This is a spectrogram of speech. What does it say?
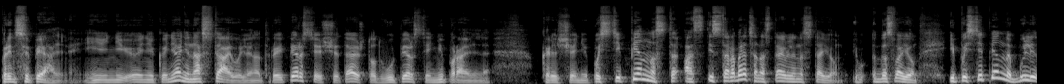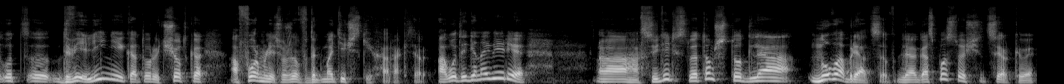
принципиальный. И никоняне настаивали на троеперстие, считая, что двуперстие неправильное крещение. Постепенно а и старобрядцы наставили на, стоем, на своем. И постепенно были вот э, две линии, которые четко оформились уже в догматический характер. А вот единоверие а, свидетельствует о том, что для новообрядцев, для господствующей церкви,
